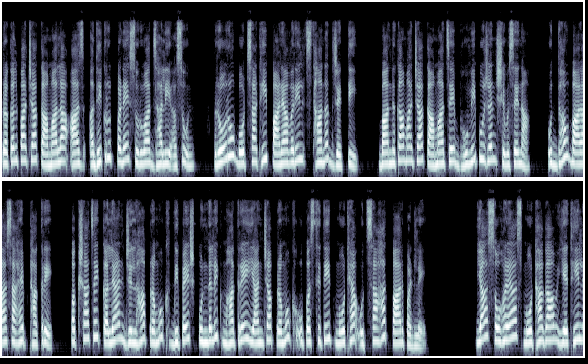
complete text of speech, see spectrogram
प्रकल्पाच्या कामाला आज अधिकृतपणे सुरुवात झाली असून रोरो बोटसाठी पाण्यावरील स्थानक जेट्टी बांधकामाच्या कामाचे भूमिपूजन शिवसेना उद्धव बाळासाहेब ठाकरे पक्षाचे कल्याण जिल्हा प्रमुख दीपेश पुंडलिक म्हात्रे यांच्या प्रमुख उपस्थितीत मोठ्या उत्साहात पार पडले. या सोहळ्यास मोठागाव येथील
